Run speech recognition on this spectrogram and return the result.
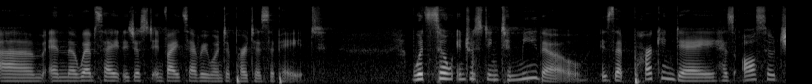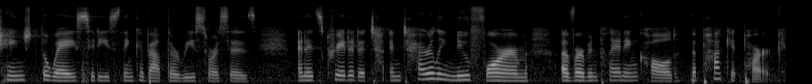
um, and the website just invites everyone to participate. What's so interesting to me, though, is that Parking Day has also changed the way cities think about their resources, and it's created an entirely new form of urban planning called the pocket park,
